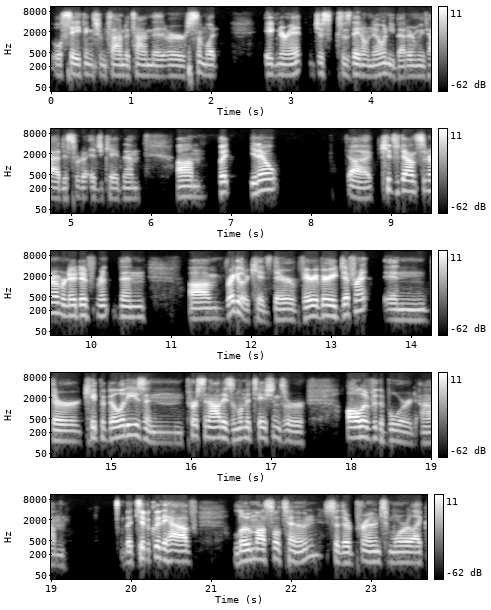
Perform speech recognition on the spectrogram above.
will say things from time to time that are somewhat ignorant just because they don't know any better, and we've had to sort of educate them. Um, but you know, uh, kids with Down syndrome are no different than um, regular kids. They're very, very different in their capabilities and personalities and limitations are all over the board. Um, but typically they have low muscle tone, so they're prone to more like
